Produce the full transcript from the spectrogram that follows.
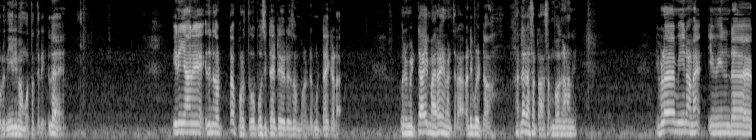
ഒരു നീലിമ മൊത്തത്തിൽ അല്ലേ? ഇനി ഞാൻ ഇതിന്റെ തൊട്ടപ്പുറത്ത് ഓപ്പോസിറ്റായിട്ട് ഒരു സംഭവമുണ്ട്. മിഠായി കട ഒരു മിഠായി മരം ഞാൻ കാണിച്ചതാ അടിപൊളി നല്ല രസട്ടോ സംഭവം കാണാൻ. ഇവിടെ മീനാണ്. ഈ മീനിന്റെ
